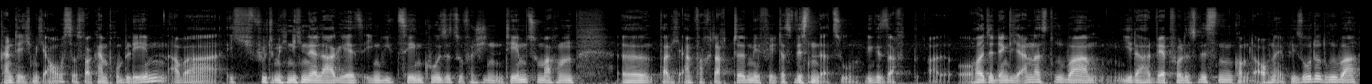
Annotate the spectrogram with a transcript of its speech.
kannte ich mich aus, das war kein Problem. Aber ich fühlte mich nicht in der Lage, jetzt irgendwie zehn Kurse zu verschiedenen Themen zu machen, äh, weil ich einfach dachte, mir fehlt das Wissen dazu. Wie gesagt, heute denke ich anders drüber. Jeder hat wertvolles Wissen, kommt auch eine Episode drüber.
